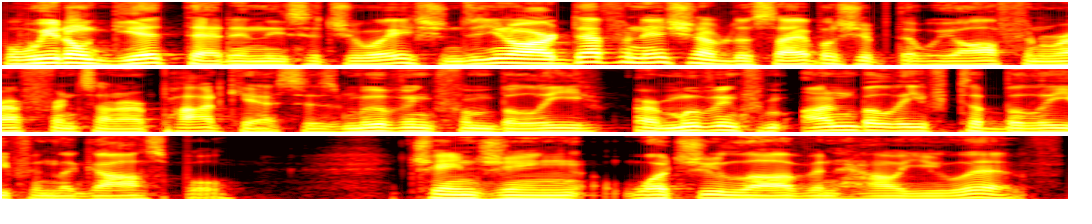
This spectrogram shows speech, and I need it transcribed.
but we don't get that in these situations. You know, our definition of discipleship that we often reference on our podcast is moving from belief or moving from unbelief to belief in the gospel, changing what you love and how you live.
